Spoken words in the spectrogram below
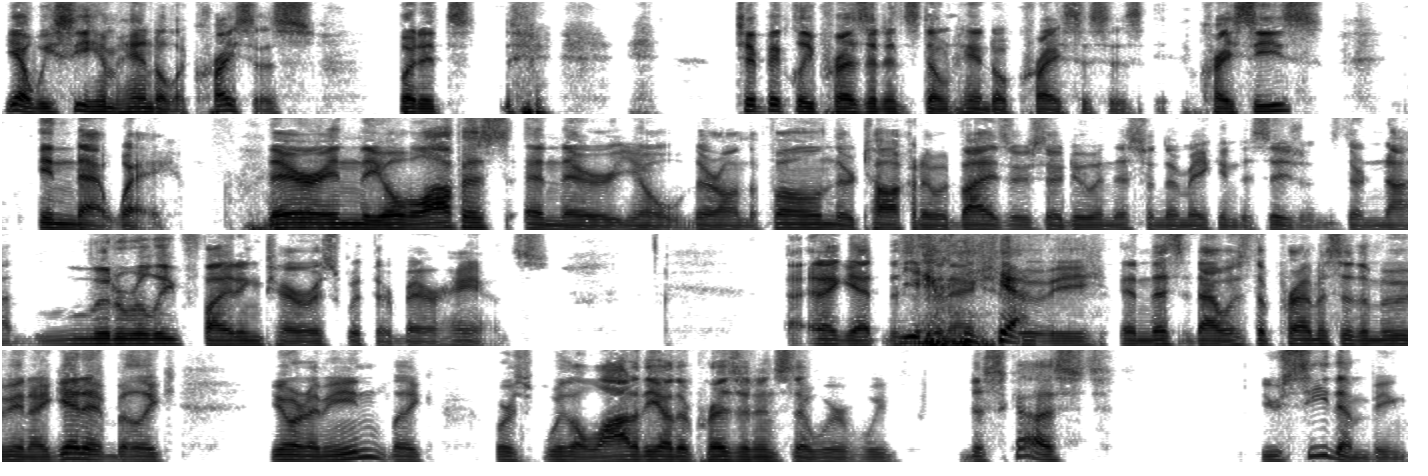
yeah we see him handle a crisis but it's typically presidents don't handle crises crises in that way. Mm-hmm. They're in the oval office and they're you know they're on the phone they're talking to advisors they're doing this and they're making decisions. They're not literally fighting terrorists with their bare hands. And i get this is an Yeah, action yeah. movie and this that was the premise of the movie and i get it but like you know what i mean? Like whereas with a lot of the other presidents that we're we've discussed you see them being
